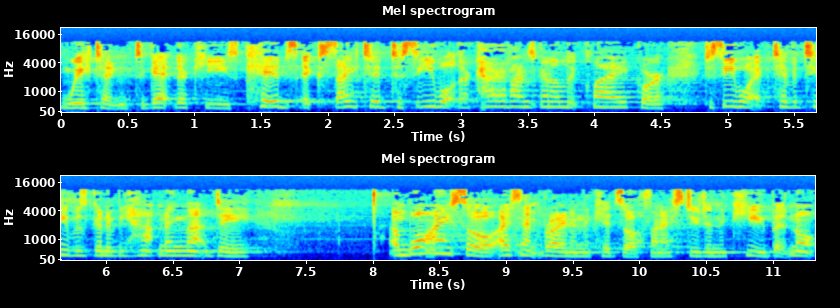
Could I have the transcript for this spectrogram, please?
waiting to get their keys. Kids excited to see what their caravan's going to look like or to see what activity was going to be happening that day. And what I saw, I sent Brian and the kids off and I stood in the queue, but not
